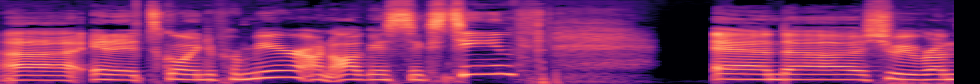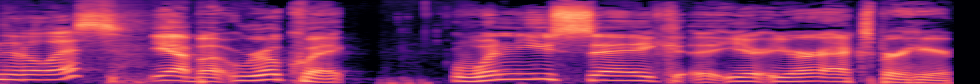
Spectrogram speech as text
Uh, and it's going to premiere on August 16th. And uh, should we run through the list? Yeah, but real quick, when you say you're, you're an expert here,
